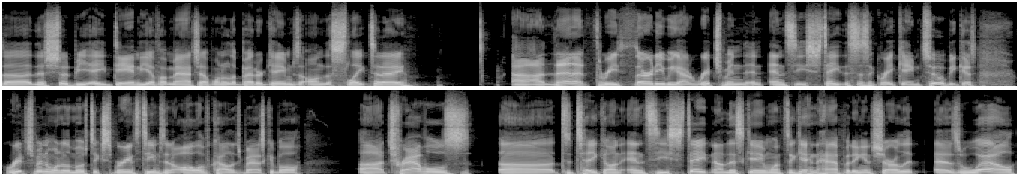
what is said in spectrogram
uh, this should be a dandy of a matchup. One of the better games on the slate today. Uh, then at 3:30, we got Richmond and NC State. This is a great game too because Richmond, one of the most experienced teams in all of college basketball, uh, travels uh, to take on NC State. Now, this game once again happening in Charlotte as well,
